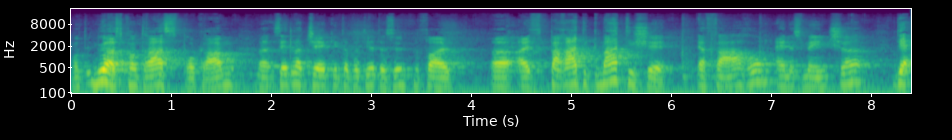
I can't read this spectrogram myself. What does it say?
und nur als Kontrastprogramm, äh, Sedlacek interpretiert den Sündenfall äh, als paradigmatische Erfahrung eines Menschen, der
